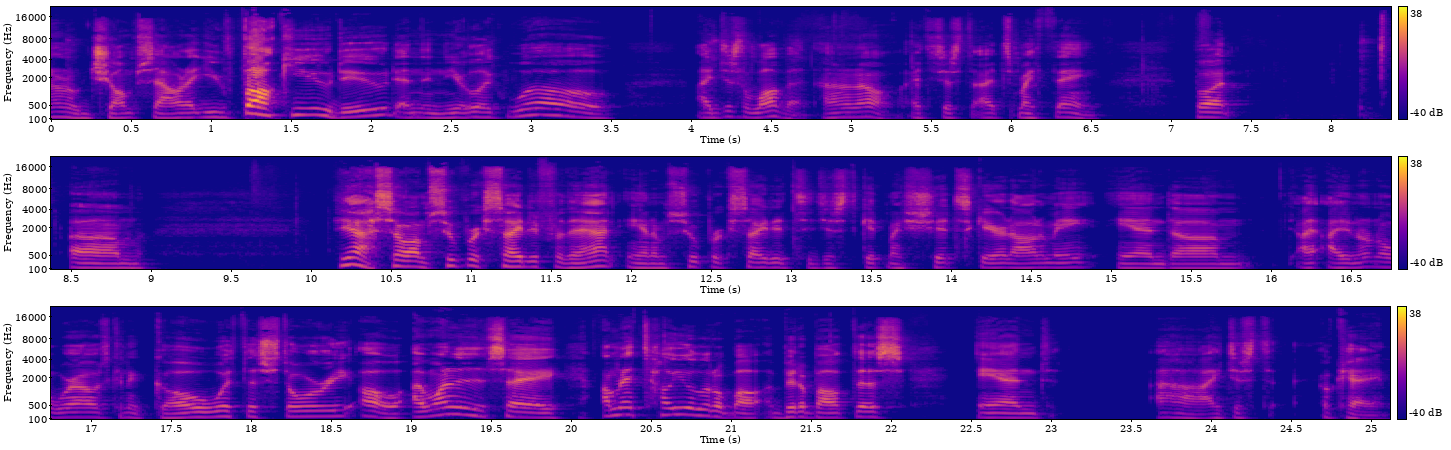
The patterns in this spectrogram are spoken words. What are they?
don't know, jumps out at you. Fuck you, dude. And then you're like, whoa. I just love it. I don't know. It's just, it's my thing. But, um, yeah, so I'm super excited for that, and I'm super excited to just get my shit scared out of me. And um, I, I don't know where I was going to go with the story. Oh, I wanted to say I'm going to tell you a little about a bit about this, and uh, I just okay.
